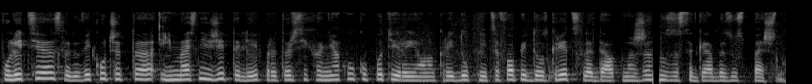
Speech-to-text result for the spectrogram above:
Полиция, следови кучета и местни жители претърсиха няколко пъти района край Дупница в опит да открият следа от мъжа, но за сега безуспешно.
